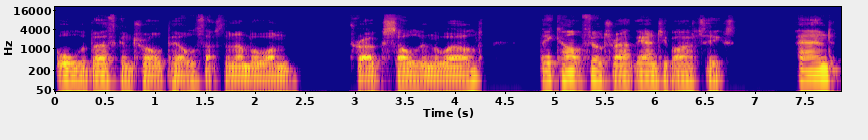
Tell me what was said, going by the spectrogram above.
all the birth control pills. That's the number one drug sold in the world. They can't filter out the antibiotics. And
